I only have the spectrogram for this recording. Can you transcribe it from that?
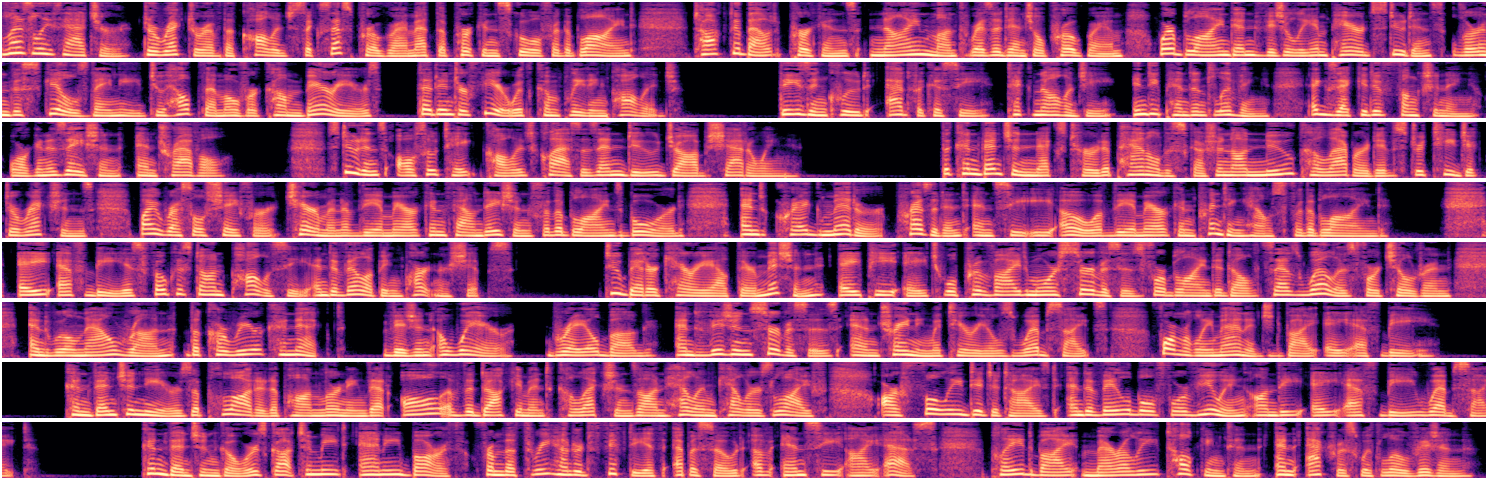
Leslie Thatcher, director of the College Success Program at the Perkins School for the Blind, talked about Perkins' nine month residential program where blind and visually impaired students learn the skills they need to help them overcome barriers that interfere with completing college. These include advocacy, technology, independent living, executive functioning, organization, and travel. Students also take college classes and do job shadowing. The convention next heard a panel discussion on new collaborative strategic directions by Russell Schaefer, chairman of the American Foundation for the Blind's board, and Craig Meador, president and CEO of the American Printing House for the Blind. AFB is focused on policy and developing partnerships. To better carry out their mission, APH will provide more services for blind adults as well as for children and will now run the Career Connect Vision Aware, Braille Bug, and Vision Services and Training Materials websites, formerly managed by AFB. Conventioneers applauded upon learning that all of the document collections on Helen Keller's life are fully digitized and available for viewing on the AFB website. Convention goers got to meet Annie Barth from the 350th episode of NCIS, played by Marilee Talkington, an actress with low vision.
